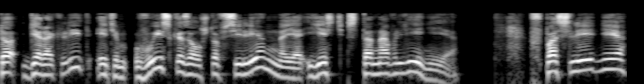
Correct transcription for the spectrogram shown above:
то Гераклит этим высказал, что Вселенная есть становление. В последнее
